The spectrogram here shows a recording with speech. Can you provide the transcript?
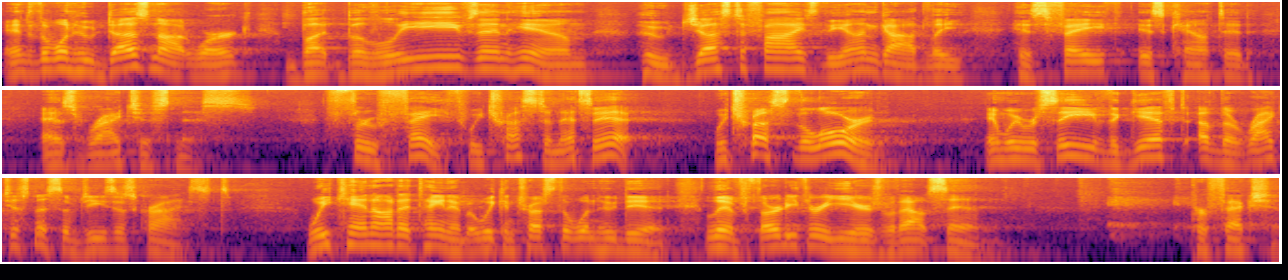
And to the one who does not work, but believes in him who justifies the ungodly, his faith is counted as righteousness. Through faith, we trust him. That's it. We trust the Lord. And we receive the gift of the righteousness of Jesus Christ. We cannot attain it, but we can trust the one who did. Lived 33 years without sin. Perfection.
